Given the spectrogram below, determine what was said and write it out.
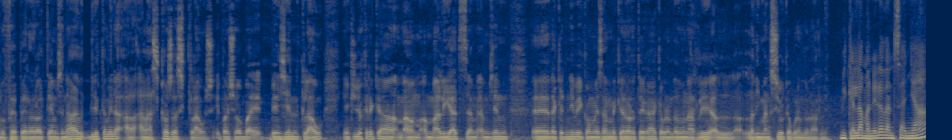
no fer perdre el temps, anar directament a, a les coses claus. I per això ve, gent clau i jo crec que amb, amb, amb aliats, amb, amb gent eh, d'aquest nivell com és en Miquel Ortega, que haurem de donar-li la dimensió que volem donar-li. Miquel, la manera d'ensenyar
